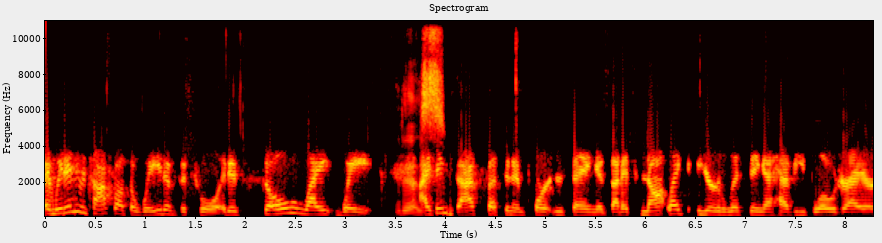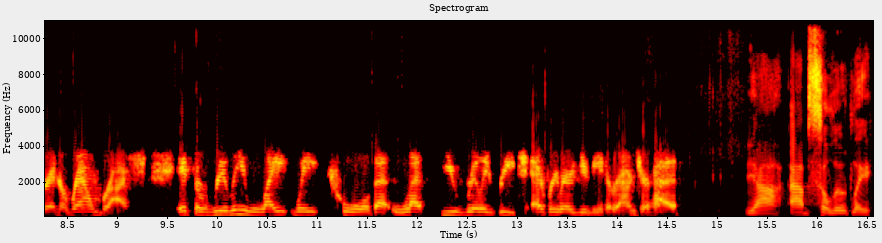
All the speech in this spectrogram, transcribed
and we didn't even talk about the weight of the tool. It is so lightweight. It is. I think that's such an important thing is that it's not like you're lifting a heavy blow dryer and a round brush. It's a really lightweight tool that lets you really reach everywhere you need around your head. Yeah, absolutely.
